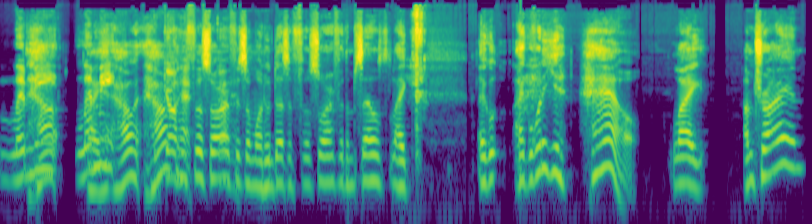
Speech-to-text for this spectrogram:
let me how, let like, me how how go can you feel sorry for someone who doesn't feel sorry for themselves? Like, like, like, what are you? How? Like, I'm trying.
